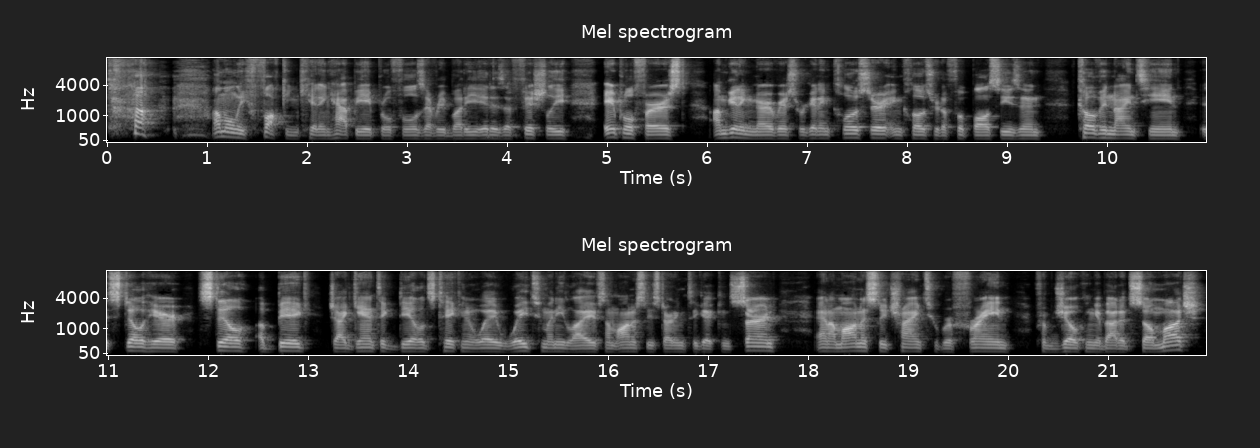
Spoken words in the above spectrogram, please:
I'm only fucking kidding. Happy April Fools, everybody. It is officially April 1st. I'm getting nervous. We're getting closer and closer to football season. COVID 19 is still here, still a big, gigantic deal. It's taken away way too many lives. I'm honestly starting to get concerned, and I'm honestly trying to refrain from joking about it so much.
